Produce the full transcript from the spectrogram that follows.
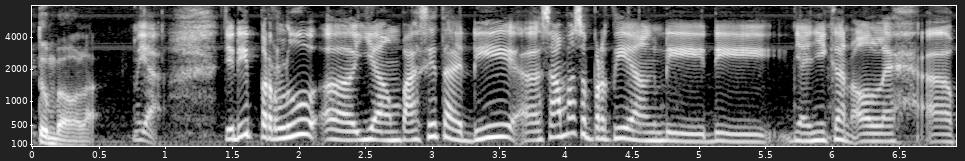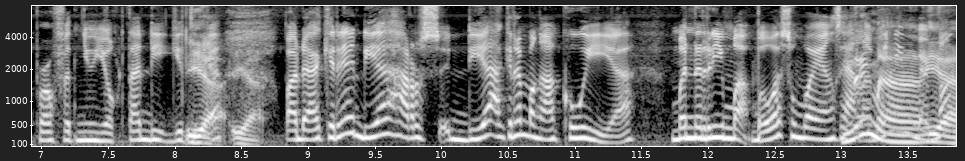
itu Mbak Ola. Ya, jadi perlu uh, yang pasti tadi uh, sama seperti yang di, dinyanyikan oleh uh, Prophet New York tadi gitu Iya, ya. iya. Pada akhirnya dia harus dia akhirnya mengakui ya, menerima bahwa semua yang saya alami ini memang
